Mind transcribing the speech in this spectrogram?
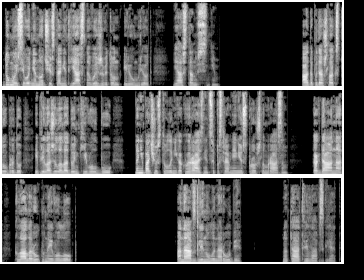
«Думаю, сегодня ночью станет ясно, выживет он или умрет. Я останусь с ним». Ада подошла к Стоброду и приложила ладонь к его лбу, но не почувствовала никакой разницы по сравнению с прошлым разом, когда она клала руку на его лоб. Она взглянула на Руби, но та отвела взгляд.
